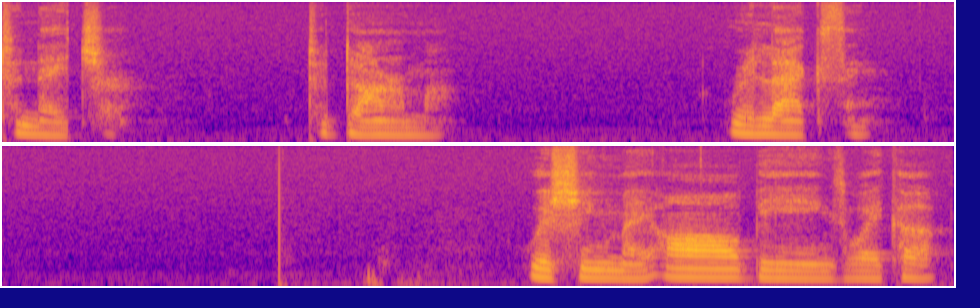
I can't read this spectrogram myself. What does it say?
to nature, to Dharma, relaxing wishing may all beings wake up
